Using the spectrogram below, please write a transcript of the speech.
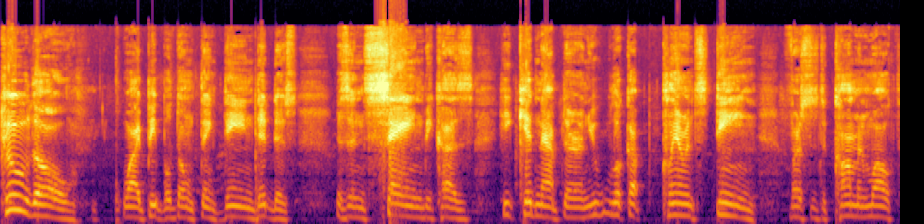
too, though, why people don't think Dean did this is insane because he kidnapped her. And you look up Clarence Dean versus the Commonwealth,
